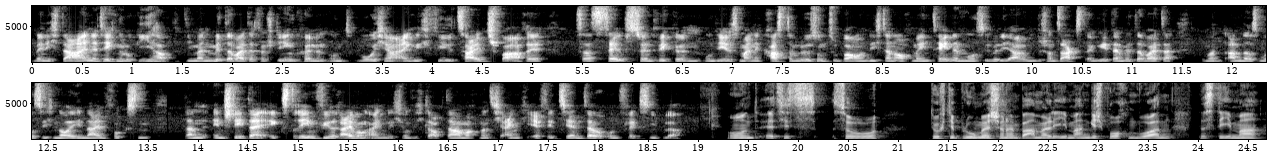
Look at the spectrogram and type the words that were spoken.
wenn ich da eine Technologie habe, die meine Mitarbeiter verstehen können und wo ich ja eigentlich viel Zeit spare, das selbst zu entwickeln und jedes Mal eine Custom-Lösung zu bauen, die ich dann auch maintainen muss über die Jahre, wie du schon sagst, dann geht der Mitarbeiter, jemand anderes muss sich neu hineinfuchsen dann entsteht da extrem viel Reibung eigentlich. Und ich glaube, da macht man sich eigentlich effizienter und flexibler. Und jetzt ist so durch die Blume schon ein paar Mal eben angesprochen worden, das Thema,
